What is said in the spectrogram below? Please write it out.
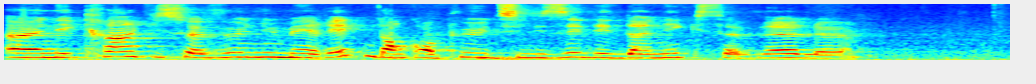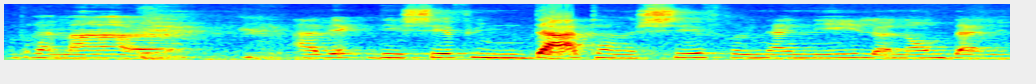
un écran qui se veut numérique, donc on peut utiliser des données qui se veulent euh, vraiment euh, avec des chiffres, une date, un chiffre, une année, le nombre d'années,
